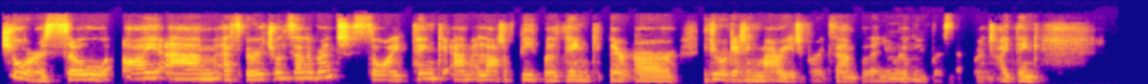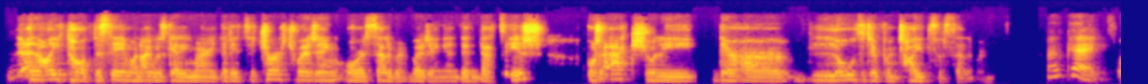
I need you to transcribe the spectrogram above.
Sure. So I am a spiritual celebrant. So I think um, a lot of people think there are, if you were getting married, for example, and you were mm. looking for a celebrant, I think, and I thought the same when I was getting married, that it's a church wedding or a celebrant wedding, and then that's it. But actually, there are loads of different types of celebrants. Okay. So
